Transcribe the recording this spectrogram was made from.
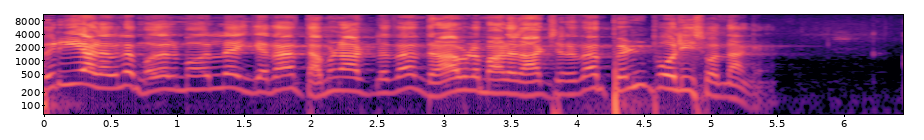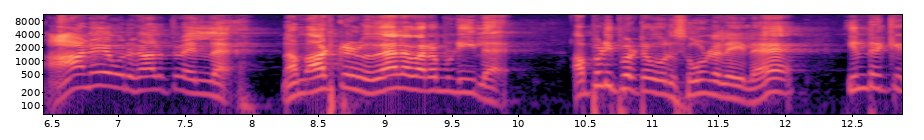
பெரிய அளவில் முதல் முதல்ல இங்கே தான் தமிழ்நாட்டில் தான் திராவிட மாடல் ஆட்சியில் தான் பெண் போலீஸ் வந்தாங்க. ஆணே ஒரு காலத்தில் இல்லை. நம்ம ஆட்கள் வேலை வர முடியல. அப்படிப்பட்ட ஒரு சூழ்நிலையில் இன்றைக்கு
